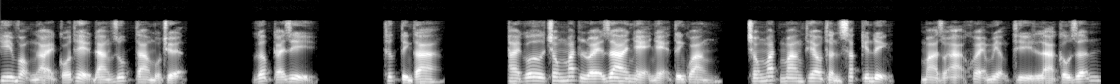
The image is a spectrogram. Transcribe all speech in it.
hy vọng ngài có thể đang giúp ta một chuyện. Gấp cái gì? Thức tình ta. Hai gơ trong mắt lóe ra nhẹ nhẹ tinh quang, trong mắt mang theo thần sắc kiên định, mà do hạ khỏe miệng thì là câu dẫn,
